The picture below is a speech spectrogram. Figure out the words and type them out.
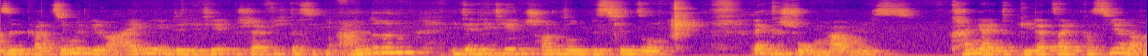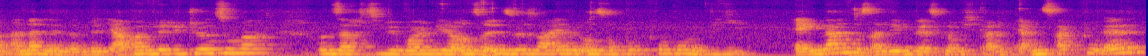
sind gerade so mit ihrer eigenen Identität beschäftigt, dass sie die anderen Identitäten schon so ein bisschen so weggeschoben haben. Und das kann ja jederzeit passieren, auch in anderen Ländern. Wenn Japan wieder die Türen zumacht und sagt, wir wollen wieder unsere Insel sein mit unserer Burg wie England, das erleben wir jetzt, glaube ich, gerade ganz aktuell.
